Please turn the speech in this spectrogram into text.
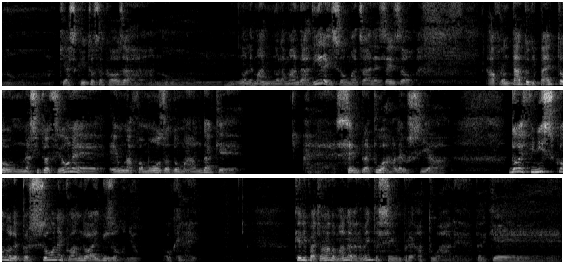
no, chi ha scritto questa cosa no, non, man- non, la manda a dire, insomma, cioè nel senso ha affrontato di petto una situazione e una famosa domanda che è sempre attuale, ossia dove finiscono le persone quando hai bisogno? Ok. Che ripeto, è una domanda veramente sempre attuale, perché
